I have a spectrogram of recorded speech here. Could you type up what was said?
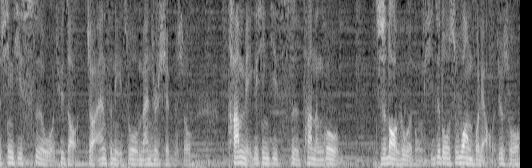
星期四我去找找 Anthony 做 mentorship 的时候， 他每个星期四他能够指导给我东西，这都是忘不了的。就说，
